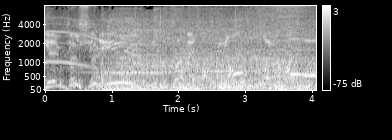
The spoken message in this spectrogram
天真实力，你们准备好妖怪了吗？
